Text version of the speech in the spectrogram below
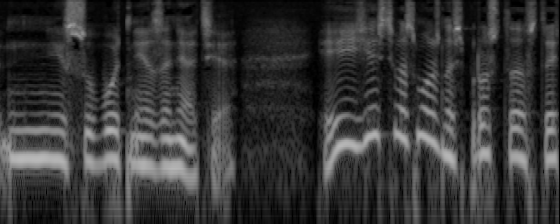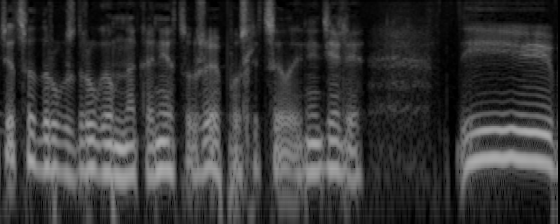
не субботнее занятие. И есть возможность просто встретиться друг с другом, наконец, уже после целой недели, и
